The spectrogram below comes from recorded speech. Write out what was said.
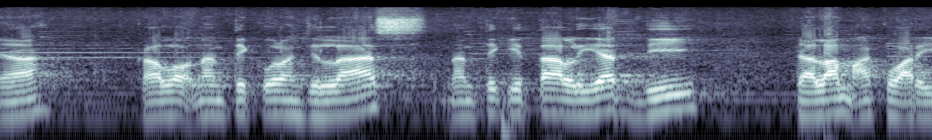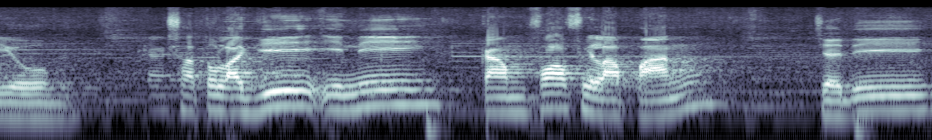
Ya, kalau nanti kurang jelas, nanti kita lihat di dalam akuarium. Yang satu lagi ini Camfo Vilapan. Jadi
